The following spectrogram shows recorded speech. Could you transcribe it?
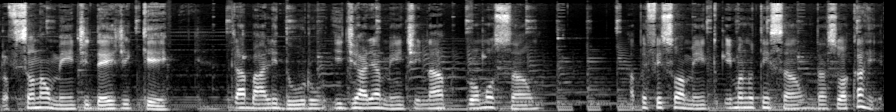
profissionalmente desde que trabalhe duro e diariamente na promoção, aperfeiçoamento e manutenção da sua carreira.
